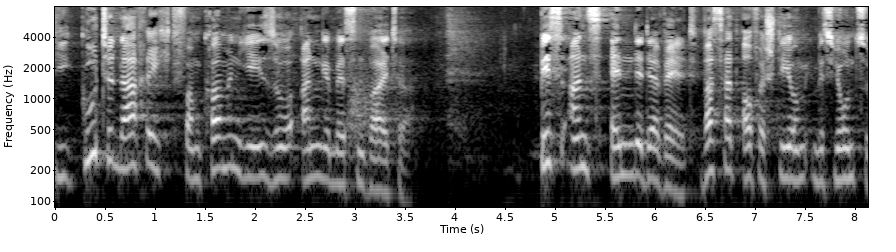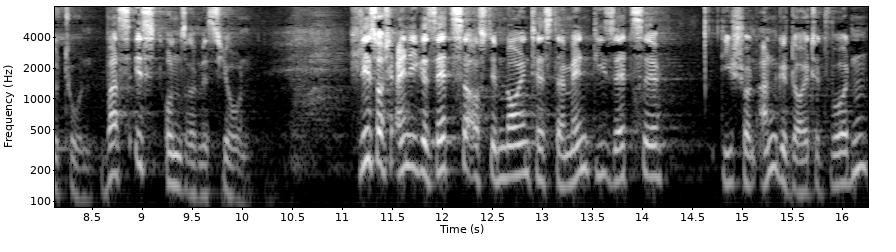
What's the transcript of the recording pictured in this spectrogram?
die gute Nachricht vom Kommen Jesu angemessen weiter? Bis ans Ende der Welt. Was hat Auferstehung mit Mission zu tun? Was ist unsere Mission? Ich lese euch einige Sätze aus dem Neuen Testament, die Sätze, die schon angedeutet wurden.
